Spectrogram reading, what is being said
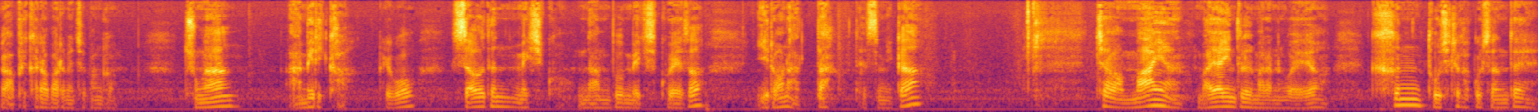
아프리카라고 발음했죠, 방금. 중앙 아메리카, 그리고 서든 멕시코, 남부 멕시코에서 일어났다. 됐습니까? 자, 마얀, 마야인들을 말하는 거예요. 큰 도시를 갖고 있었는데,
